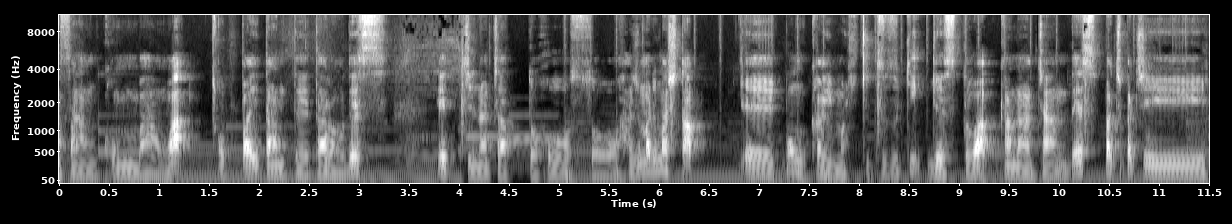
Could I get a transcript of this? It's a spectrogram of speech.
さんこんばんは。おっぱい探偵太郎です。エッチなチャット放送始まりました。えー今回も引き続きゲストはかなちゃんです。パチパチ。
